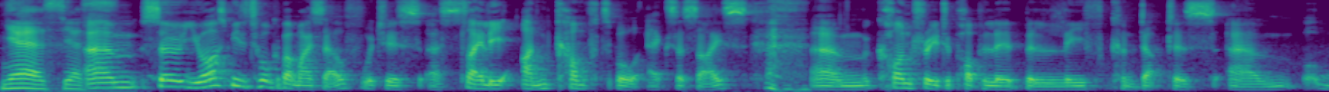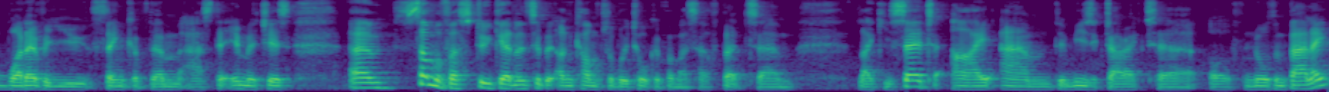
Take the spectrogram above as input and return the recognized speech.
Yes, yes. Um, so you asked me to talk about myself, which is a slightly uncomfortable exercise. um, contrary to popular belief, conductors, um, whatever you think of them as the images, um, some of us do get a little bit uncomfortable talking about myself. But um, like you said, I am the music director of Northern Ballet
